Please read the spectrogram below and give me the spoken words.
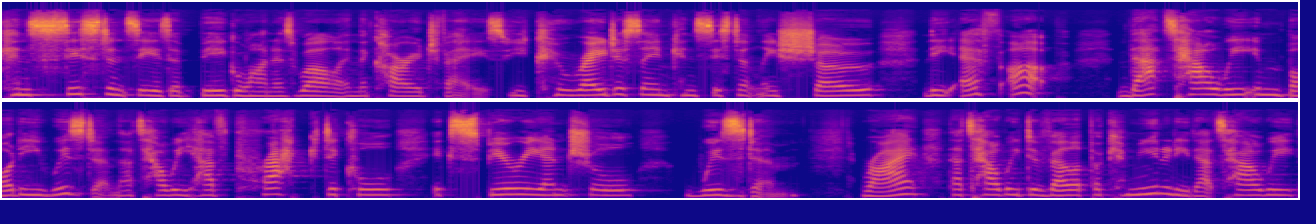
Consistency is a big one as well in the courage phase. You courageously and consistently show the F up. That's how we embody wisdom. That's how we have practical, experiential wisdom, right? That's how we develop a community. That's how we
